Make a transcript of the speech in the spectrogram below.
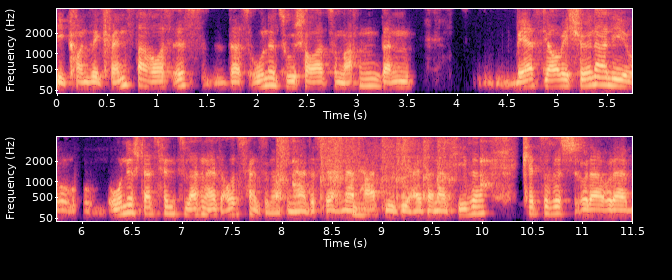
die Konsequenz daraus ist, das ohne Zuschauer zu machen, dann wäre es, glaube ich, schöner, die ohne stattfinden zu lassen, als ausfallen zu lassen. Ja, das wäre in der Tat die, die Alternative. Ketzerisch oder, oder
